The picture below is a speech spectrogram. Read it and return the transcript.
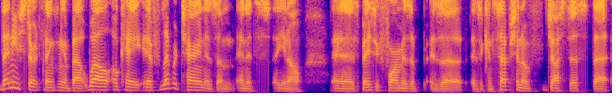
Then you start thinking about, well, okay, if libertarianism and its, you know, in its basic form is a is a is a conception of justice that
